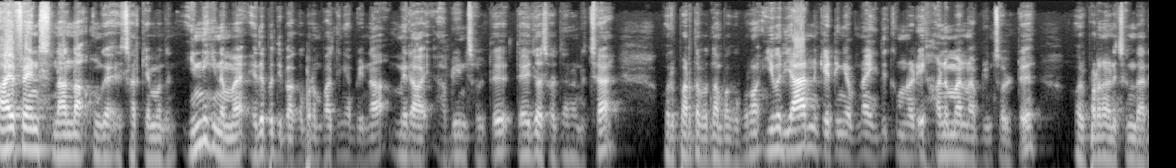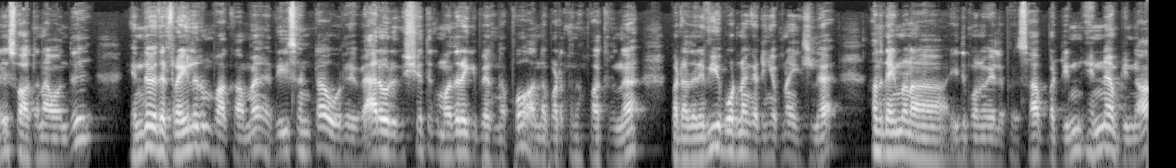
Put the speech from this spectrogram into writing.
ஹாய் ஃப்ரெண்ட்ஸ் நான் தான் உங்கள் எஸ்ஆர் கேமதன் இன்றைக்கி நம்ம எதை பற்றி பார்க்க போகிறோம் பார்த்தீங்க அப்படின்னா மிராய் அப்படின்னு சொல்லிட்டு தேஜா சர்ஜா நடித்த ஒரு படத்தை பற்றி தான் பார்க்க போகிறோம் இவர் யாருன்னு கேட்டிங்க அப்படின்னா இதுக்கு முன்னாடி ஹனுமன் அப்படின்னு சொல்லிட்டு ஒரு படம் நடிச்சிருந்தாரு. ஸோ அதை நான் வந்து எந்த வித ட்ரெய்லரும் பார்க்காம ரீசெண்டாக ஒரு வேற ஒரு விஷயத்துக்கு மதுரைக்கு போயிருந்தப்போ அந்த படத்தை நான் பார்த்துருந்தேன். பட் அதை ரிவ்யூ போட்டனா கேட்டிங்க அப்படின்னா இல்லை. அந்த டைமில் நான் இது பண்ணவே இல்லை பெருசாக பட் இன் என்ன அப்படின்னா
